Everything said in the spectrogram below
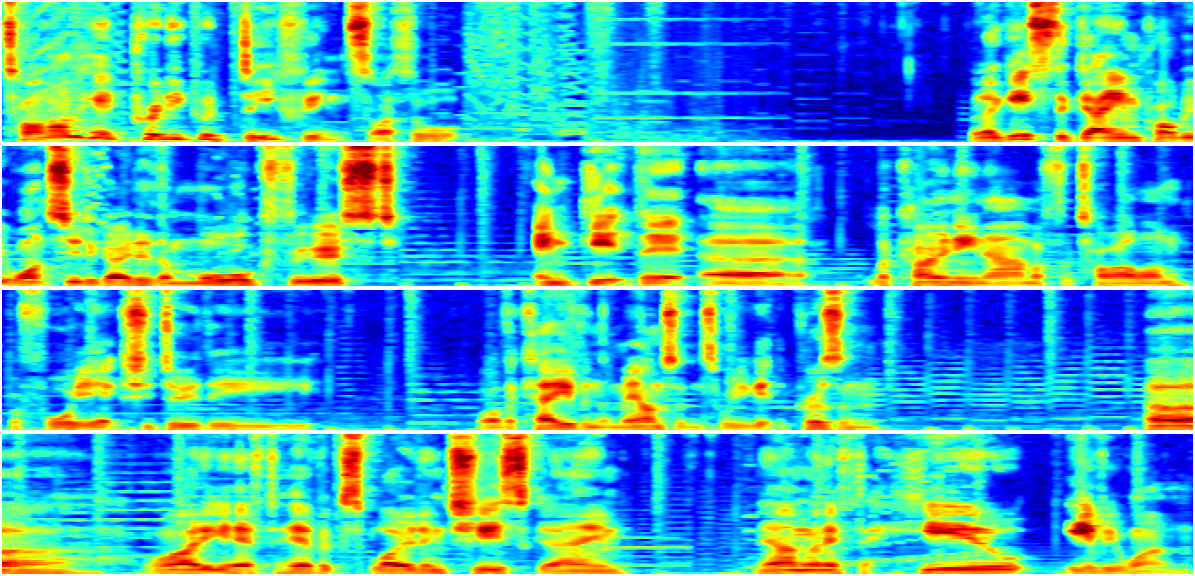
Tylon had pretty good defense, I thought. But I guess the game probably wants you to go to the morgue first and get that uh, Laconian armor for Tylon before you actually do the, well, the cave in the mountains where you get the prism. Ah, why do you have to have exploding chess game? Now I'm to have to heal everyone.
